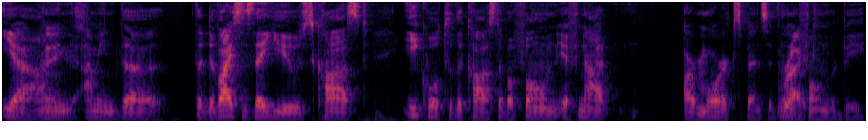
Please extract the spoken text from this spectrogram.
Yeah, I mean. I mean the the devices they use cost equal to the cost of a phone, if not are more expensive than Right. a phone would be.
